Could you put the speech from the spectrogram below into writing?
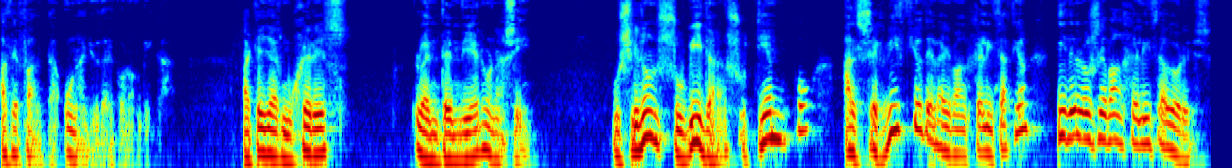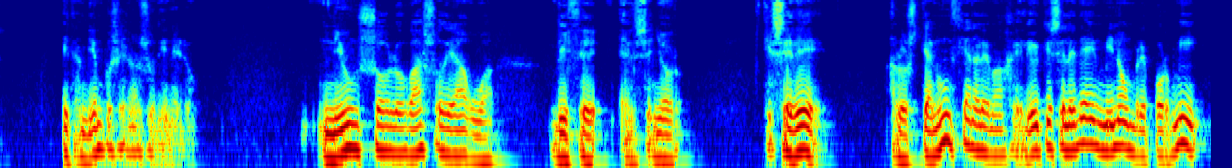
hace falta una ayuda económica. Aquellas mujeres lo entendieron así. Pusieron su vida, su tiempo al servicio de la evangelización y de los evangelizadores. Y también pusieron su dinero. Ni un solo vaso de agua, dice el Señor, que se dé a los que anuncian el Evangelio y que se le dé en mi nombre por mí,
